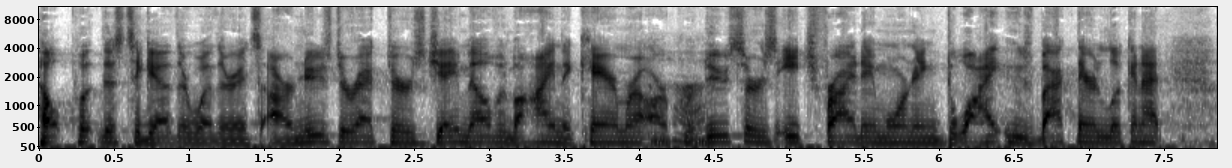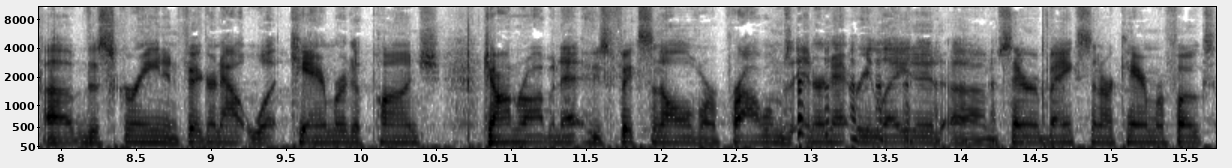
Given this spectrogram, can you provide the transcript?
help put this together, whether it's our news directors, Jay Melvin behind the camera, our producers each Friday morning, Dwight, who's back there looking at uh, the screen and figuring out what camera to punch, John Robinette, who's fixing all of our problems, internet related, um, Sarah and our camera folks.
